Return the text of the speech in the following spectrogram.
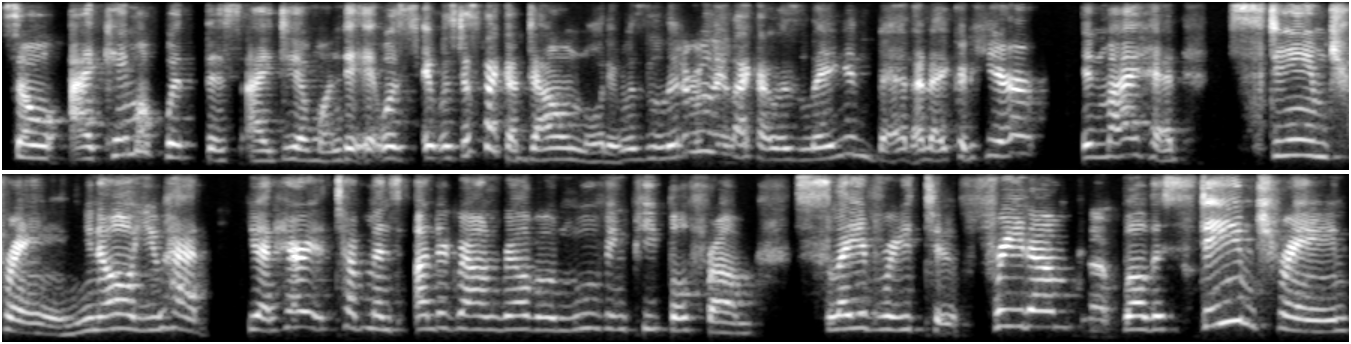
So I came up with this idea one day. It was it was just like a download. It was literally like I was laying in bed and I could hear in my head steam train. You know, you had you had Harriet Tubman's Underground Railroad moving people from slavery to freedom. Well, the steam train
